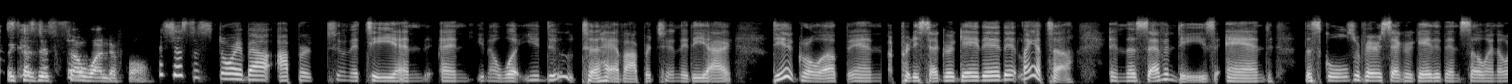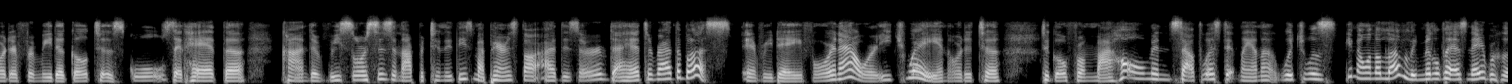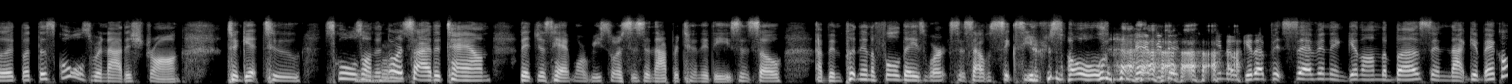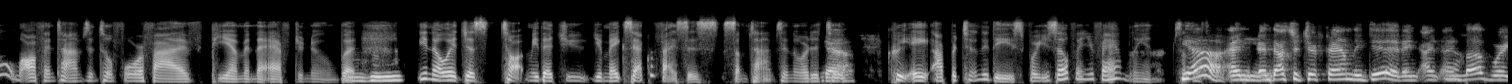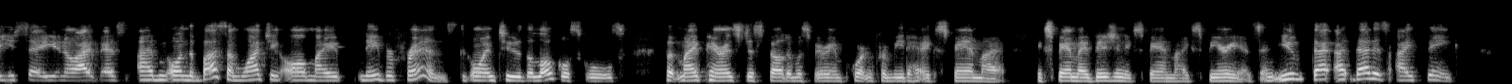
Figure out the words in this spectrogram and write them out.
because it's, it's so a, wonderful. It's just a story about opportunity and and you know what you do to have opportunity. I did grow up in a pretty segregated Atlanta in the 70s and the schools were very segregated and so in order for me to go to schools that had the kind of resources and opportunities my parents thought I deserved, I had to ride the bus every day for an hour each way in order to to go from my home in Southwest Atlanta, which was, you know, in a lovely middle class neighborhood, but the schools were not as strong to get to schools mm-hmm. on the mm-hmm. north side of town that just had more resources and opportunities. And so I've been putting in a full day's work since I was six years old. to, you know, get up at seven and get on the bus and not get back home oftentimes until four or five p.m. in the afternoon. But mm-hmm. you know, it just taught me that you you make sacrifices sometimes in order yeah. to create opportunities for yourself and your family. And yeah, and and that's what your family did. And I, yeah. I love where you say, you know, I as I'm on the bus, I'm watching all my neighbor friends going to the local schools. But my parents just felt it was very important for me to expand my expand my vision, expand my experience. And you that that is, I think,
